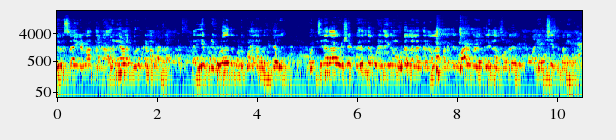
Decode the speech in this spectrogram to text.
விவசாயிகள்லாம் தன் அருமையான பொருட்கள்லாம் பண்ணுறாங்க அது எப்படி உலகத்தை கொண்டு போகணும்னு நம்மளுக்கு தெரியல. ஒரு சின்னதாக விஷயம் பிறந்த குழந்தைங்க உடல் நலத்தை நல்லா பண்ணுறதுக்கு வாழைப்பழத்துலேருந்து அவங்க ஒரு பண்ணி விஷயத்தை பண்ணிடுவாங்க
